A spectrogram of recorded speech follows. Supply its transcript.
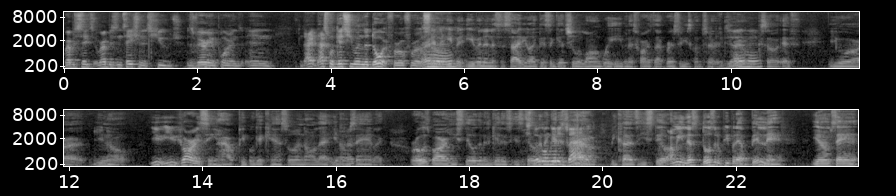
representation representation is huge. It's mm-hmm. very important, and that that's what gets you in the door for real, for real. So, And mm-hmm. even even in a society like this, it gets you a long way, even as far as diversity is concerned. you know? Exactly. So if you are, you know, you you've already seen how people get canceled and all that. You know what I'm saying? Like Rose Bar, he's still gonna get his, he's still, still gonna, gonna get, get his his bag. because he's still. I mean, this, those are the people that have been there. You know what I'm saying?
